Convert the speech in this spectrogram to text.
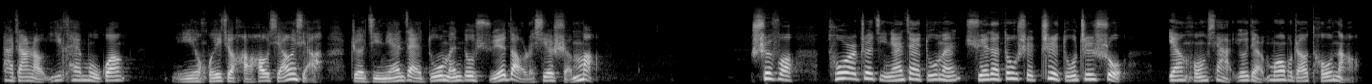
大长老移开目光：“你回去好好想想，这几年在独门都学到了些什么。师傅，徒儿这几年在独门学的都是制毒之术。燕红夏有点摸不着头脑。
